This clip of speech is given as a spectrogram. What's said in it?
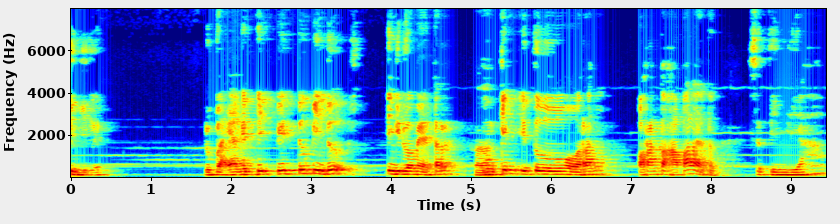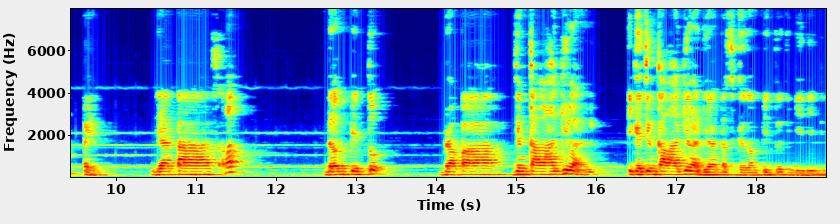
tingginya lu bayangin pintu pintu tinggi 2 meter. Mungkin itu orang orang tuh apa lah tuh setinggi apa ya? di atas apa? Daun pintu berapa jengkal lagi lah tiga jengkal lagi lah di atas gagang pintu tinggi ini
